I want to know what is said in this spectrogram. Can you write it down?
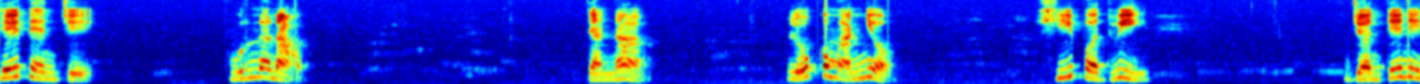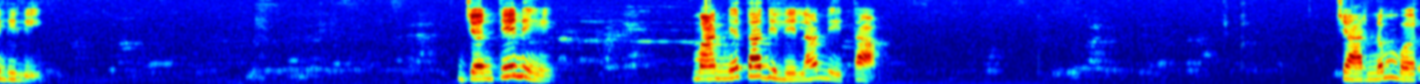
हे त्यांचे पूर्ण नाव. त्यांना लोकमान्य ही पदवी जनतेने दिली. जनतेने मान्यता दिलेला नेता. चार नंबर.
